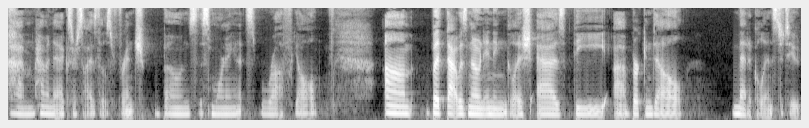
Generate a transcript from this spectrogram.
God, I'm having to exercise those French bones this morning, it's rough, y'all. Um, but that was known in English as the uh, Berkendael Medical Institute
